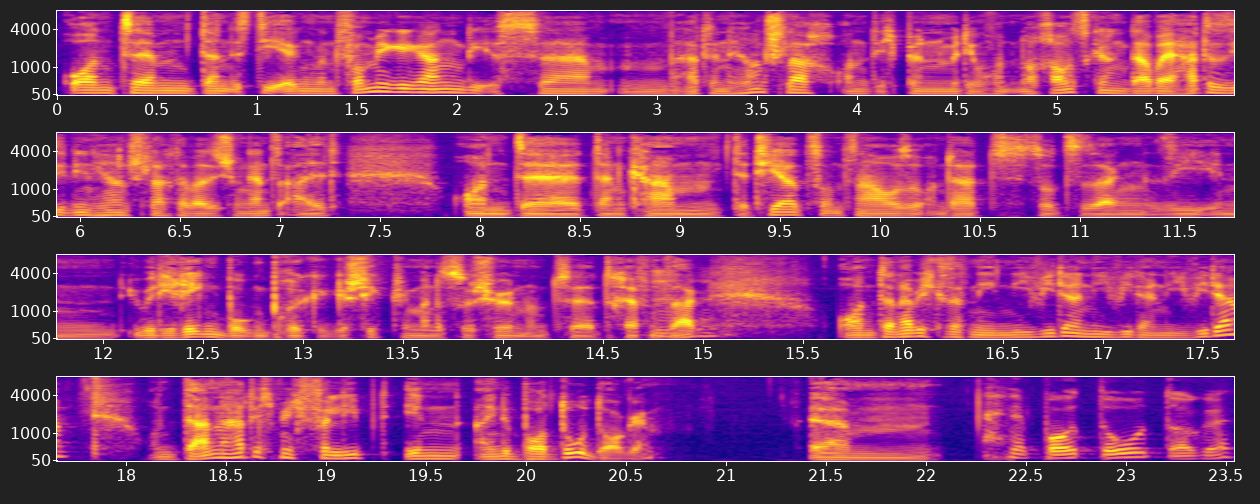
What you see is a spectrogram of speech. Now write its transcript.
Und ähm, dann ist die irgendwann vor mir gegangen. Die ist, ähm, hatte einen Hirnschlag und ich bin mit dem Hund noch rausgegangen. Dabei hatte sie den Hirnschlag, da war sie schon ganz alt. Und äh, dann kam der Tierarzt zu uns nach Hause und hat sozusagen sie in, über die Regenbogenbrücke geschickt, wie man das so schön und äh, treffend sagt. Und dann habe ich gesagt, nee, nie wieder, nie wieder, nie wieder. Und dann hatte ich mich verliebt in eine Bordeaux-Dogge. Ähm, Eine Bordeaux-Dogge.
